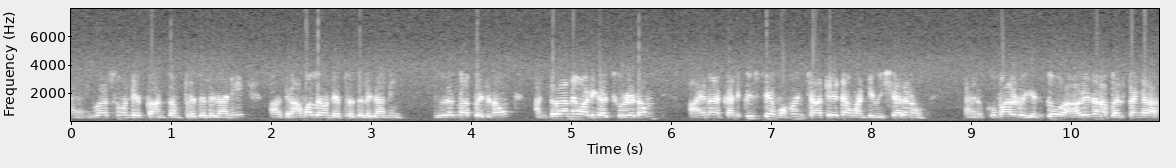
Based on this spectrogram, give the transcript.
ఆయన నివాసం ఉండే ప్రాంతం ప్రజలు కానీ ఆ గ్రామాల్లో ఉండే ప్రజలు కానీ దూరంగా పెట్టడం అంటరాని వాడిగా చూడడం ఆయన కనిపిస్తే మొహం చాటేయడం వంటి విషయాలను ఆయన కుమారుడు ఎంతో ఆవేదన భరితంగా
